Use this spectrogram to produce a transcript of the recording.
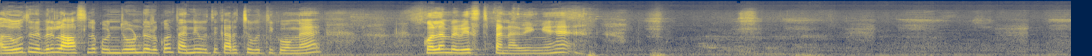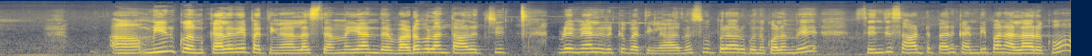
அது ஊற்றின பிறகு லாஸ்ட்டில் கொஞ்சோண்டு இருக்கும். தண்ணி ஊற்றி கரைச்சி ஊற்றிக்கோங்க குழம்பு வேஸ்ட் பண்ணாதீங்க. மீன் குழம்பு கலரே பார்த்தீங்களா நல்லா செம்மையாக அந்த வடவெல்லாம் தாளித்து அப்படியே மேலே இருக்குது பார்த்தீங்களா அது மாதிரி சூப்பராக இருக்கும் இந்த குழம்பு. செஞ்சு சாப்பிட்டு பாருங்க. கண்டிப்பாக நல்லாயிருக்கும்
